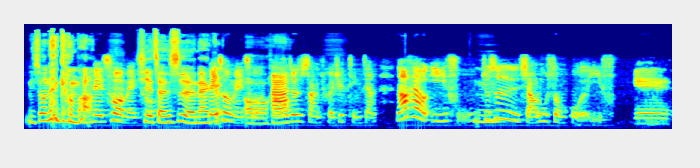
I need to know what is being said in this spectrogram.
你说那个吗？没错没错写，程式的那个，没错没错，哦、大家好就是上回去听这样。然后还有衣服，嗯就是小鹿送过的衣服。耶，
